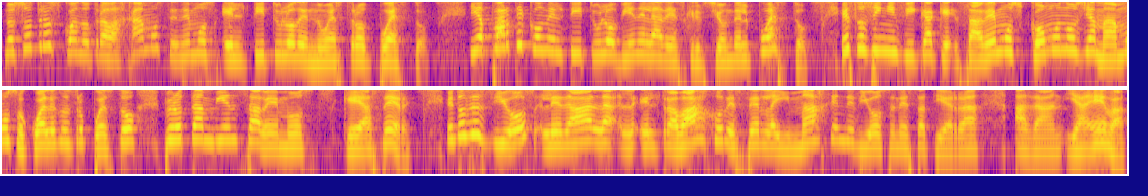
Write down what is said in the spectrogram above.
Nosotros cuando trabajamos tenemos el título de nuestro puesto. Y aparte con el título viene la descripción del puesto. Esto significa que sabemos cómo nos llamamos o cuál es nuestro puesto, pero también sabemos qué hacer. Entonces Dios le da el trabajo de ser la imagen de Dios en esta tierra a Adán y a Eva.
